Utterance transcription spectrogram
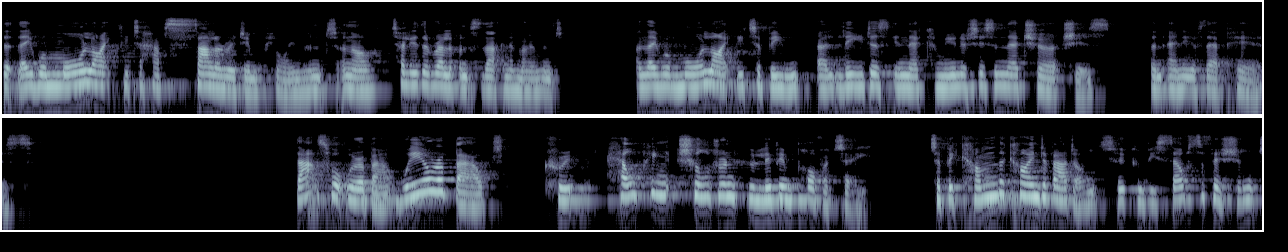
that they were more likely to have salaried employment, and I'll tell you the relevance of that in a moment. And they were more likely to be uh, leaders in their communities and their churches than any of their peers. That's what we're about. We are about cre- helping children who live in poverty to become the kind of adults who can be self sufficient,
